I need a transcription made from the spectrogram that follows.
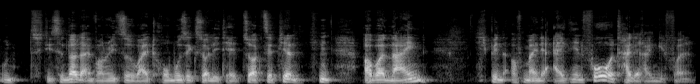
und die sind halt einfach noch nicht so weit, Homosexualität zu akzeptieren. Aber nein, ich bin auf meine eigenen Vorurteile reingefallen.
